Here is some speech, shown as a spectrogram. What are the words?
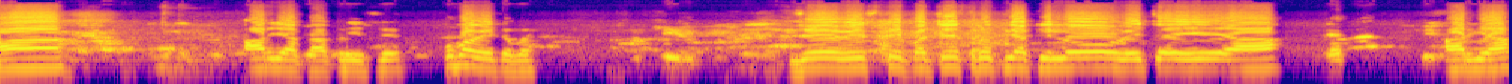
આ આર્યા કાકડી છે. ઊભા વેચો ભાઈ. જે વીસથી પચીસ રૂપિયા કિલો વેચાય એ આ આર્યા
